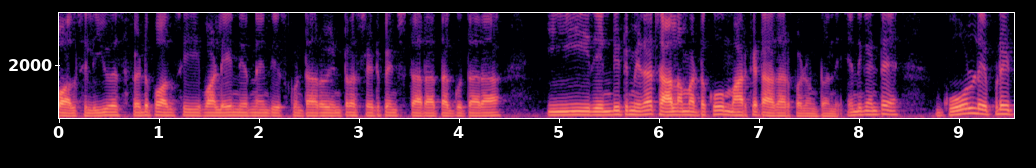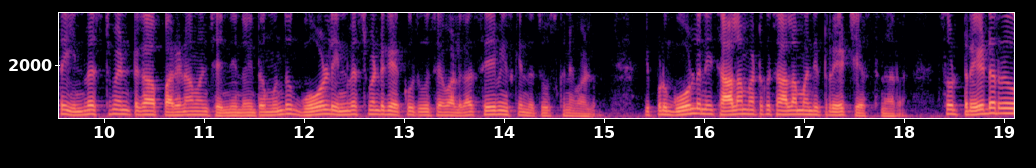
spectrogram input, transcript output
పాలసీలు యూఎస్ ఫెడ్ పాలసీ వాళ్ళు ఏ నిర్ణయం తీసుకుంటారు? ఇంట్రెస్ట్ రేట్ పెంచుతారా? తగ్గుతారా? ఈ రెండిటి మీద చాలా మటుకు మార్కెట్ ఆధారపడి ఉంటుంది. ఎందుకంటే గోల్డ్ ఎప్పుడైతే ఇన్వెస్ట్మెంట్గా పరిణామం చెందిందో ఇంతకుముందు గోల్డ్ ఇన్వెస్ట్మెంట్గా ఎక్కువ చూసేవాళ్ళుగా సేవింగ్స్ కింద చూసుకునేవాళ్ళు. ఇప్పుడు గోల్డ్ని చాలా మటుకు చాలామంది ట్రేడ్ చేస్తున్నారు. సో ట్రేడర్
